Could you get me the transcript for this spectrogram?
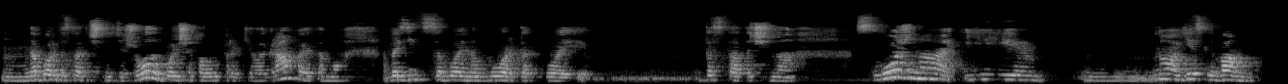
Набор достаточно тяжелый, больше полутора килограмм, поэтому возить с собой набор такой достаточно сложно. И, но если вам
